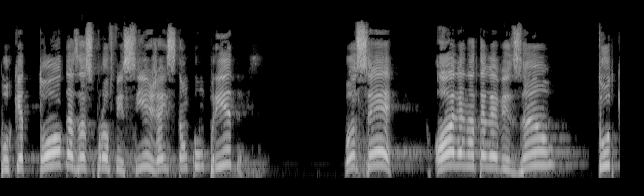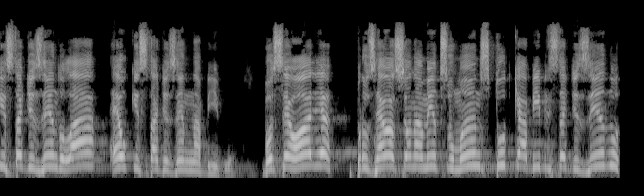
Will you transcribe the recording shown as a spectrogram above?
porque todas as profecias já estão cumpridas. Você olha na televisão Tudo que está dizendo lá é o que está dizendo na Bíblia. Você olha para os relacionamentos humanos, tudo que a Bíblia está dizendo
